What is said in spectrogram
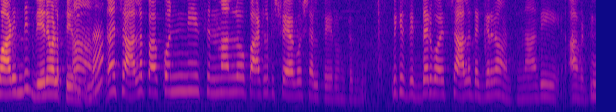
పాడింది వేరే వాళ్ళ పేరు ఉంటుందా? చాలా కొన్ని సినిమాల్లో పాటలకి శ్రేయా ఘోషాల్ పేరు ఉంటుంది. బికాస్ ఇద్దరు వాయిస్ చాలా దగ్గరగా ఉంటుంది. నాది ఆవిడది.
